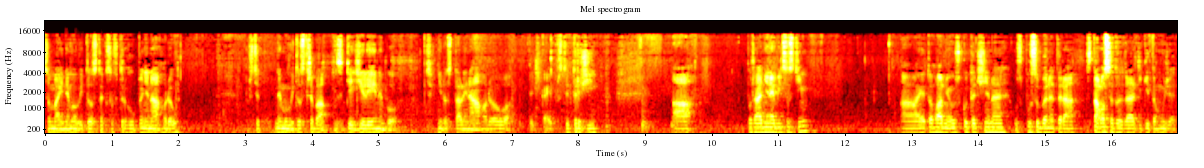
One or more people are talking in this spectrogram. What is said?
co mají nemovitost, tak jsou v trhu úplně náhodou. Prostě nemovitost třeba zdědili nebo ní dostali náhodou a teďka ji prostě drží. A pořádně neví, co s tím. A je to hlavně uskutečněné, uspůsobené teda, stalo se to teda díky tomu, že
